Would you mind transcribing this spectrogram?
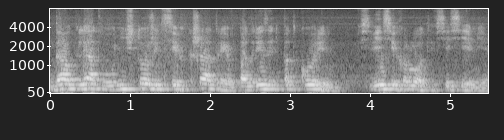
дал клятву уничтожить всех кшатриев, подрезать под корень весь их род и все семьи.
